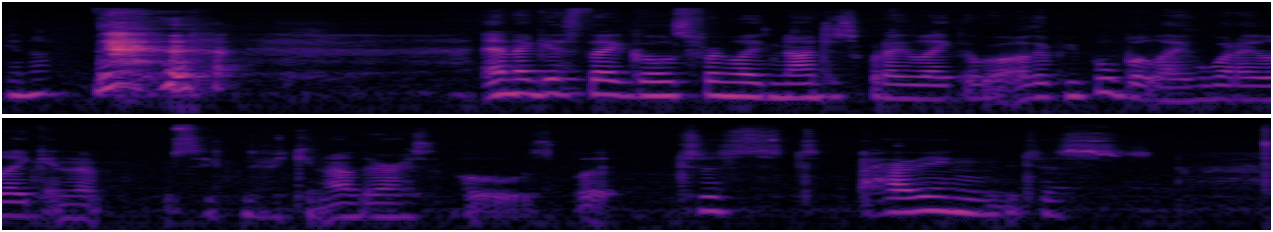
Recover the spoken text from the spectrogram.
You know? and I guess that goes for like not just what I like about other people, but like what I like in a significant other, I suppose. But just having just I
